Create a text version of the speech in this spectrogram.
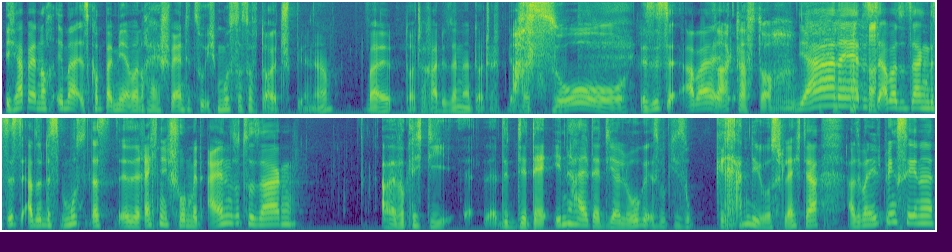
Ich habe ja noch immer, es kommt bei mir immer noch erschwerend hinzu, ich muss das auf Deutsch spielen. Ja? weil deutscher Radiosender, deutscher Spieler. Ach so. Das ist aber. Sag das doch. Ja, naja, das ist aber sozusagen, das ist, also das muss, das äh, rechne ich schon mit ein sozusagen. Aber wirklich die, äh, die, der Inhalt der Dialoge ist wirklich so grandios schlecht, ja. Also meine Lieblingsszene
